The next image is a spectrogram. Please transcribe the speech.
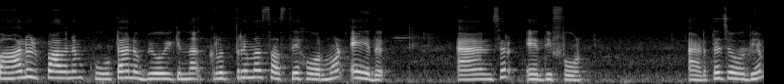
പാലുൽപാദനം കൂട്ടാൻ ഉപയോഗിക്കുന്ന കൃത്രിമ സസ്യ ഹോർമോൺ ഏത്? Answer ethephon. അടുത്ത ചോദ്യം.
